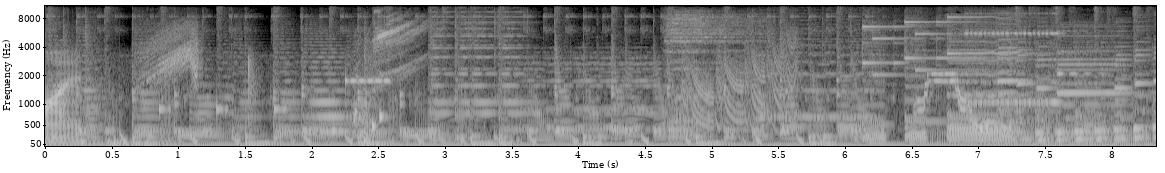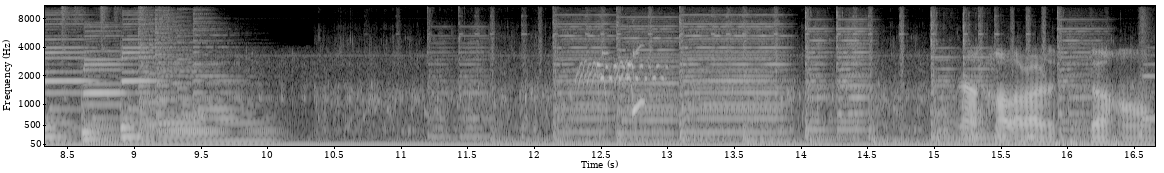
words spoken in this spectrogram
We. Now Kolorado can go home.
